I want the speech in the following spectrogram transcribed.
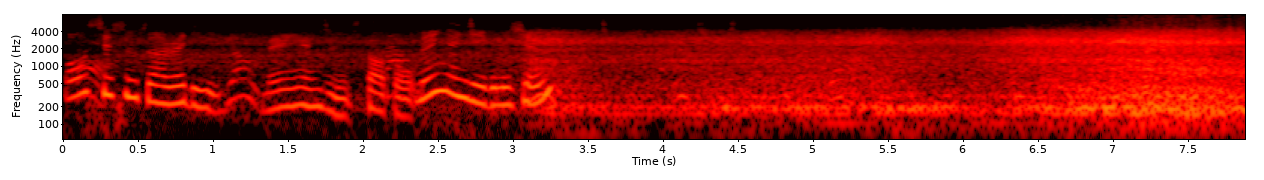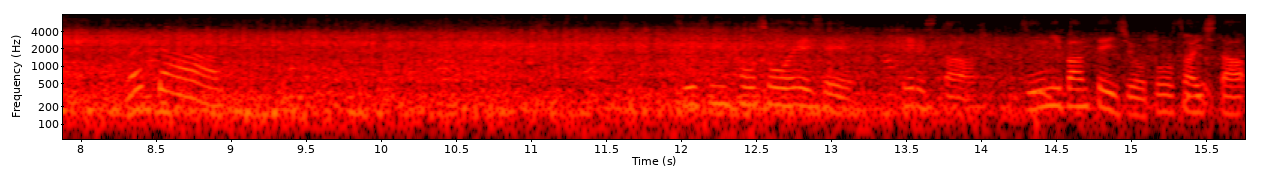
All systems are ready. メインエンジンスタート Main engine ignition. Liftoff. 通信放送衛星テレスター12番テージを搭載した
